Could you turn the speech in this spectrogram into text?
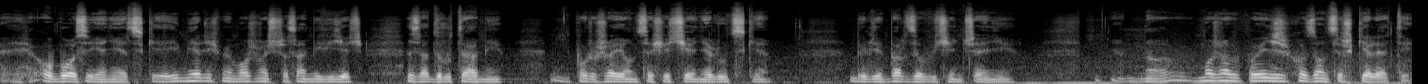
e, obozy jenieckie i mieliśmy możliwość czasami widzieć za drutami poruszające się cienie ludzkie. Byli bardzo wycieńczeni. No, można by powiedzieć, że chodzące szkielety.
